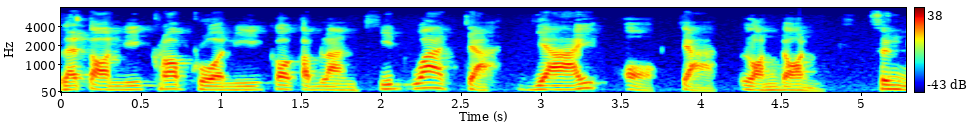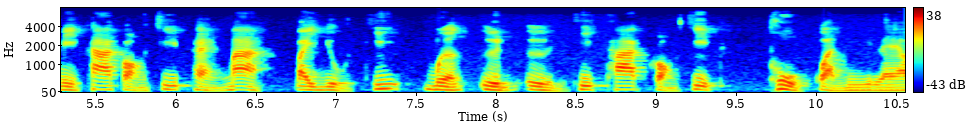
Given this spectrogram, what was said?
และตอนนี้ครอบครัวนี้ก็กำลังคิดว่าจะย้ายออกจากลอนดอน ซึ่งมีค่าครองชีพแพงมากไปอยู่ที่เมืองอื่น ๆ ที่ค่าครองชีพถูกกว่านี้แล้ว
